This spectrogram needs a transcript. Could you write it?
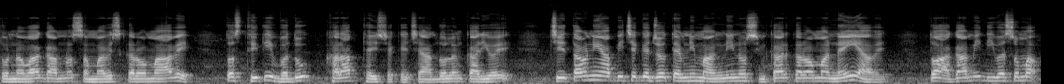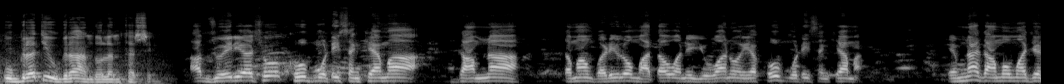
તો નવા ગામનો સમાવેશ કરવામાં આવે તો સ્થિતિ વધુ ખરાબ થઈ શકે છે. આંદોલનકારીઓએ ચેતવણી આપી છે કે જો તેમની માંગણીનો સ્વીકાર કરવામાં નહીં આવે તો આગામી દિવસોમાં ઉગ્રથી ઉગ્ર આંદોલન થશે. આપ જોઈ રહ્યા છો, ખૂબ મોટી સંખ્યામાં ગામના તમામ વડીલો, માતાઓ અને યુવાનો અહીંયા ખૂબ મોટી સંખ્યામાં એમના ગામોમાં જે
